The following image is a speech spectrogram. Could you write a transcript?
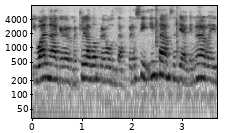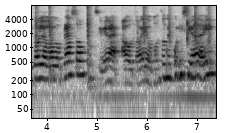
Igual nada que ver, mezclé las dos preguntas. Pero sí, Instagram sentía que no era redituable a largo plazo. Si hubiera hago todavía un montón de publicidad ahí,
